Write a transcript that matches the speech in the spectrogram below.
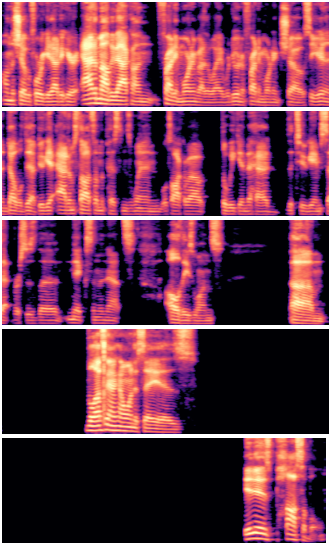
on the show before we get out of here, Adam, I'll be back on Friday morning. By the way, we're doing a Friday morning show, so you're going to double dip. You'll get Adam's thoughts on the Pistons win. We'll talk about the weekend ahead, the two game set versus the Knicks and the Nets, all these ones. Um, the last thing I want to say is it is possible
